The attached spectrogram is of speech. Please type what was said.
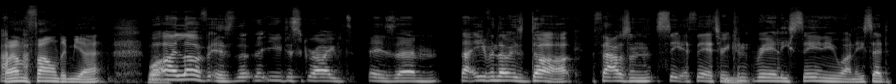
I haven't found him yet. what I love is that, that you described is um, that even though it's dark, a thousand seater theatre, he couldn't really see anyone. He said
